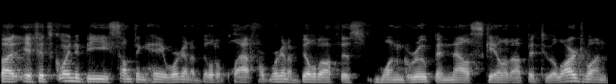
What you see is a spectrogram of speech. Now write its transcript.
but if it's going to be something, hey, we're going to build a platform, we're going to build off this one group and now scale it up into a large one.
